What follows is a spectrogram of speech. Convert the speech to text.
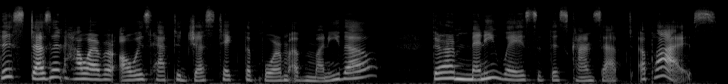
This doesn't, however, always have to just take the form of money, though. There are many ways that this concept applies.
